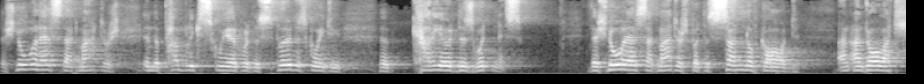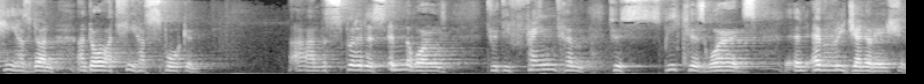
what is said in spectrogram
There's no one else that matters in the public square where the Spirit is going to uh, carry out this witness. There's no one else that matters but the Son of God and, and all that He has done and all that He has spoken. And the Spirit is in the world to defend Him, to speak His words in every generation.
